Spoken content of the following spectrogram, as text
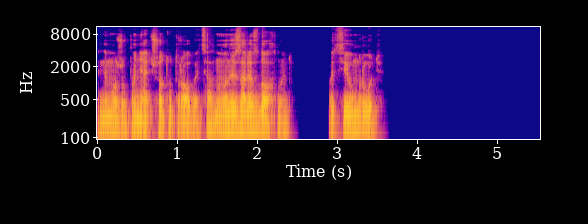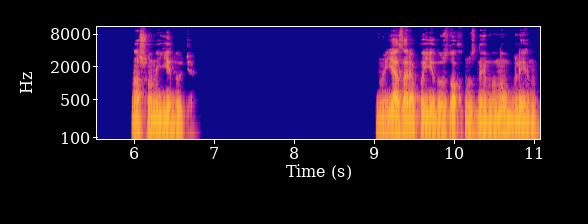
Я не можу поняти, що тут робиться. Ну вони зараз здохнуть. Оці умруть. На що вони їдуть? Ну я зараз поїду, здохну з ними. Ну, блін.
